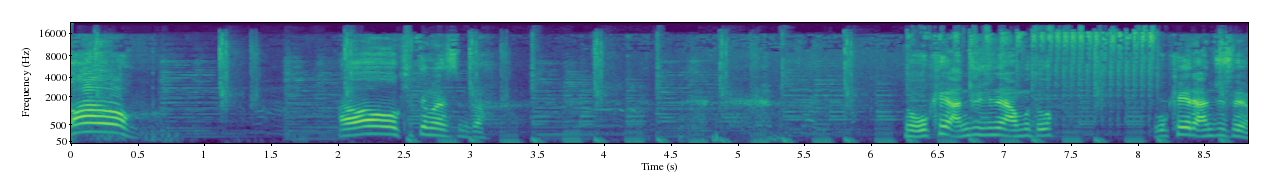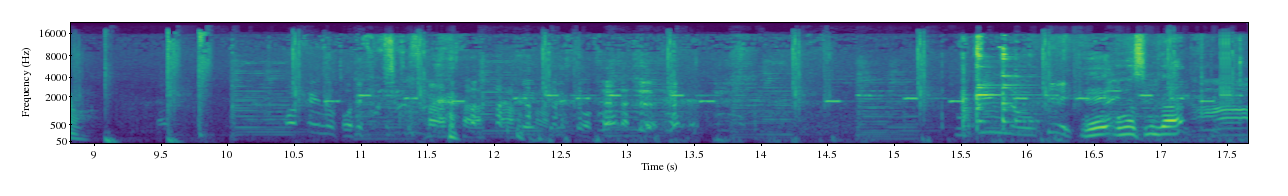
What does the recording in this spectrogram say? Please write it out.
아우 아우 기대 맞았습니다 오케이 안 주시네 아무도 오케이를 안 주세요 커피는 버리 보셔서. 오케이. 예 고맙습니다 아,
